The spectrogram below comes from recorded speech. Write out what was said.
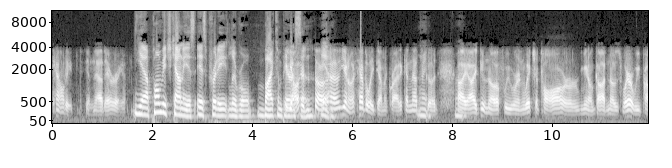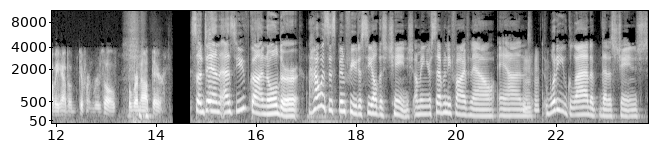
county in that area. Yeah, Palm Beach County is, is pretty liberal by comparison. Yeah, uh, yeah. Uh, you know, it's heavily Democratic, and that's right. good. Right. I, I do know if we were in Wichita or you know, God knows where, we'd probably have a different result, but we're not there. So, Dan, as you've gotten older, how has this been for you to see all this change? I mean, you're 75 now, and mm-hmm. what are you glad that has changed?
